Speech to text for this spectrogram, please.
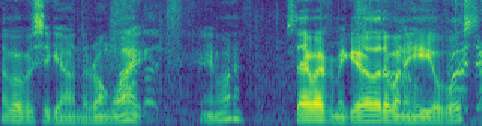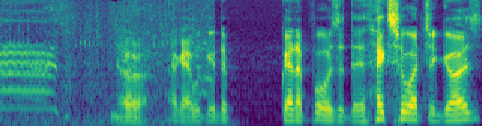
I've obviously gone the wrong way. Am I? Stay away from me, girl. I don't want to hear your voice. Alright. Okay, we're going to, gonna pause it there. Thanks for watching, guys.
